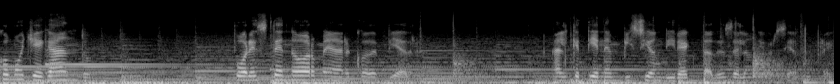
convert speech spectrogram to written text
como llegando por este enorme arco de piedra al que tienen visión directa desde la Universidad de Prey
